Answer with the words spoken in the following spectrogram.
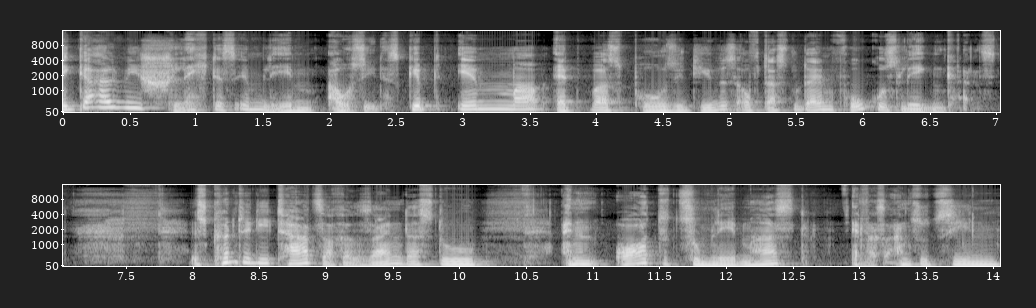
Egal wie schlecht es im Leben aussieht, es gibt immer etwas Positives, auf das du deinen Fokus legen kannst. Es könnte die Tatsache sein, dass du einen Ort zum Leben hast, etwas anzuziehen,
